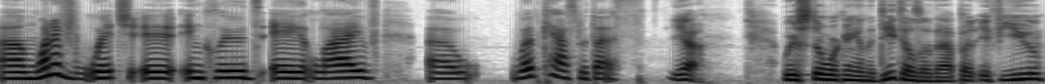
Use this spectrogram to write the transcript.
um, one of which includes a live uh, webcast with us. Yeah we're still working on the details of that. But if you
